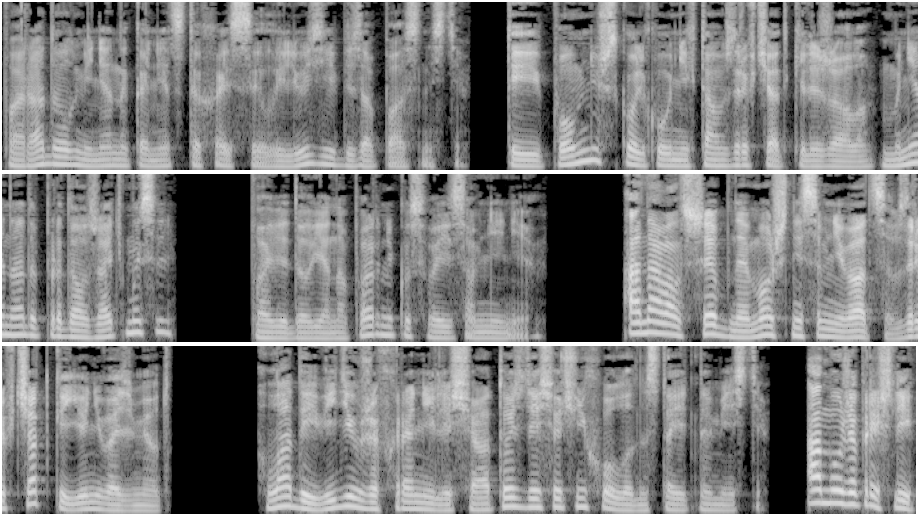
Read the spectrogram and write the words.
Порадовал меня наконец-то Хайсыл иллюзии безопасности. Ты помнишь, сколько у них там взрывчатки лежало? Мне надо продолжать мысль? Поведал я напарнику свои сомнения. Она волшебная, можешь не сомневаться, взрывчатка ее не возьмет. Лады, веди уже в хранилище, а то здесь очень холодно стоять на месте. А мы уже пришли.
